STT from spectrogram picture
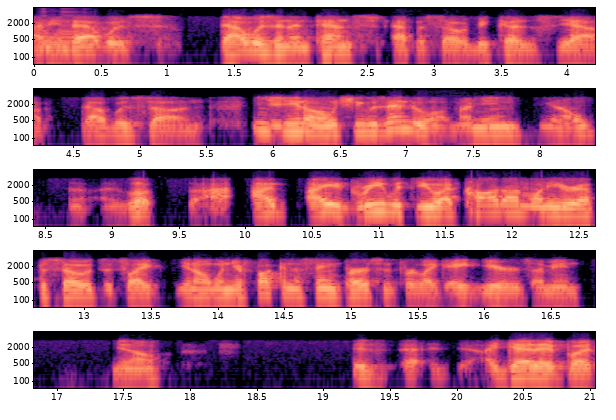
I mean, that was that was an intense episode because yeah, that was uh y- you know, she was into him. I mean, you know, uh, look, I, I I agree with you. I've caught on one of your episodes. It's like, you know, when you're fucking the same person for like 8 years, I mean, you know, is uh, I get it, but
